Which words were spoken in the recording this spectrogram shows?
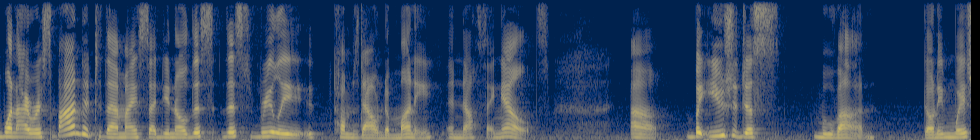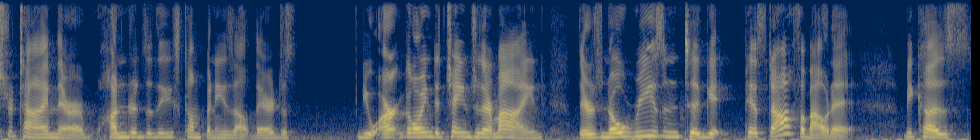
when I responded to them, I said, you know, this this really comes down to money and nothing else. Um, but you should just move on. Don't even waste your time. There are hundreds of these companies out there. Just you aren't going to change their mind. There's no reason to get pissed off about it because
